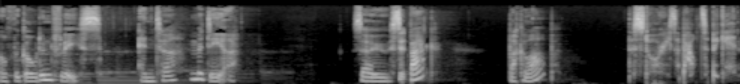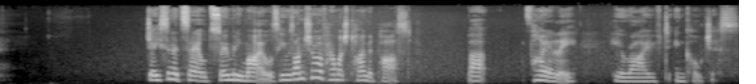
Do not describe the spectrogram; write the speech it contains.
of The Golden Fleece Enter Medea. So sit back, buckle up. The story's about to begin. Jason had sailed so many miles, he was unsure of how much time had passed. But finally, he arrived in Colchis.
